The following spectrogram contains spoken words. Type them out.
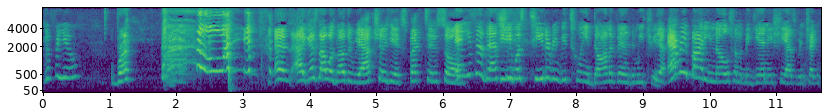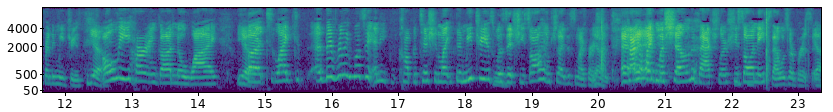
Good for you. right. and I guess that was not the reaction he expected. So And he said that He- she was teetering between Donovan and Demetrius. Yeah. Everybody knows from the beginning she has been checking for Demetrius. yeah, Only her and God know why. yeah, But like, uh, there really wasn't any competition. Like Demetrius was it. She saw him. She's like, "This is my person." yeah. Kind of like and- Michelle in The Bachelor. She saw Nayte. That was her person. Yeah.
